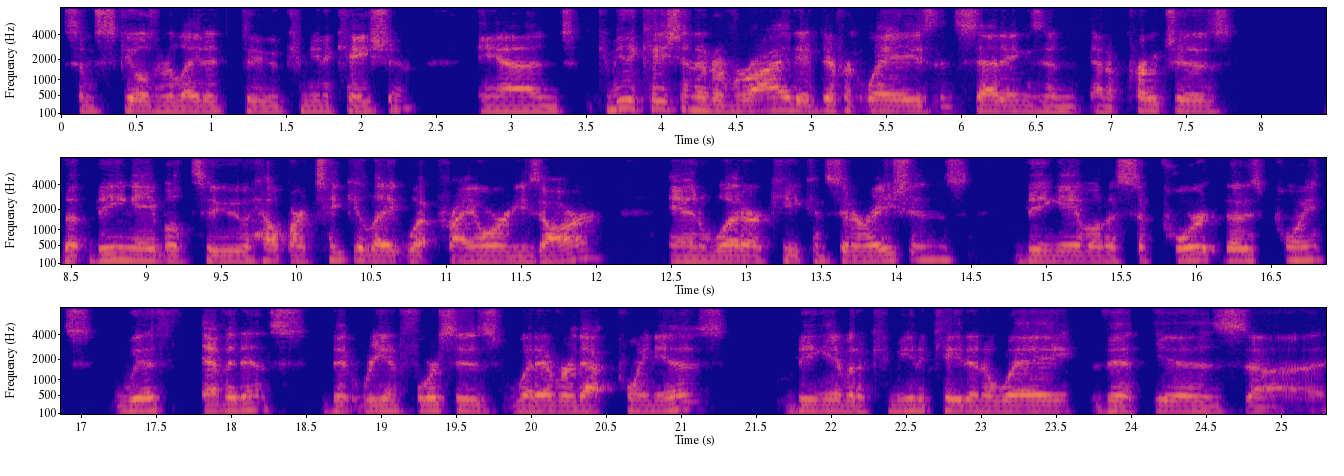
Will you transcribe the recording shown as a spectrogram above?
some skills related to communication and communication in a variety of different ways and settings and, and approaches but being able to help articulate what priorities are and what are key considerations, being able to support those points with evidence that reinforces whatever that point is, being able to communicate in a way that is uh,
